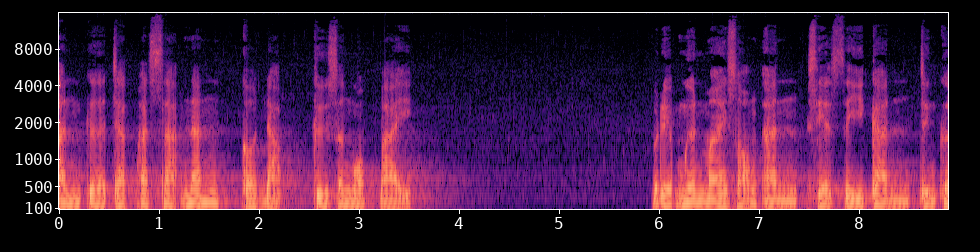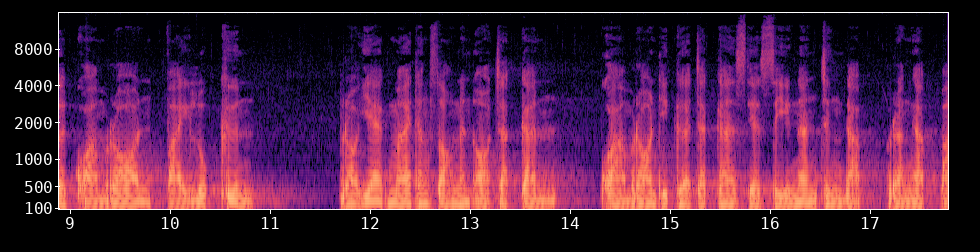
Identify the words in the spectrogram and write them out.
อันเกิดจากผัสสะนั้นก็ดับคือสงบไป เปรียบเหมือนไม้สองอันเสียดสีกันจึงเกิดความร้อนไฟลุกขึ้น เพราะแยกไม้ทั้งสองนั้นออกจากกัน ความร้อนที่เกิดจากการเสียดสีนั้นจึงดับระงับไป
